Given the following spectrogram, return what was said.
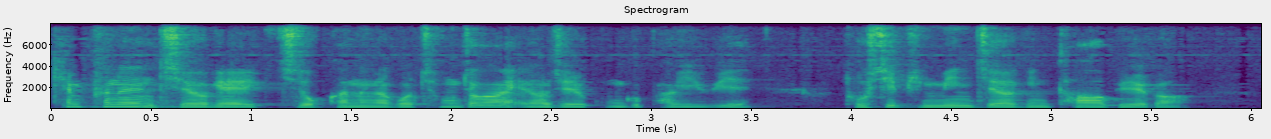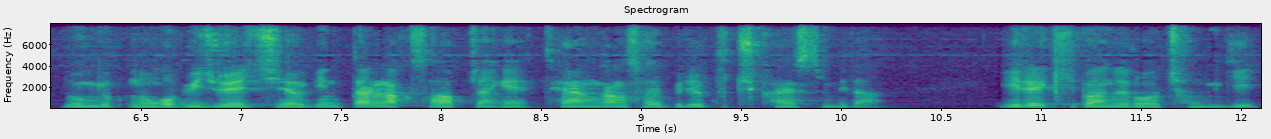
캠프는 지역에 지속 가능하고 청정한 에너지를 공급하기 위해 도시 빈민 지역인 타워빌과 농업, 농업 위주의 지역인 딸락 사업장에 태양광 설비를 구축하였습니다. 이를 기반으로 전기,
